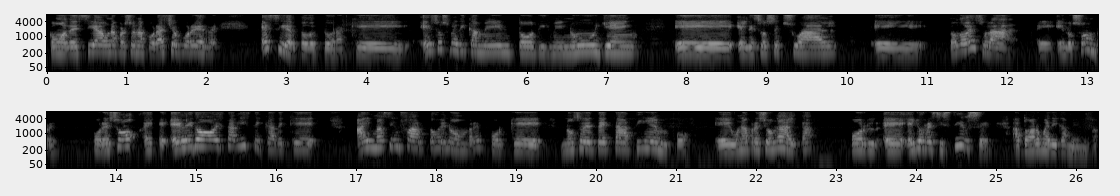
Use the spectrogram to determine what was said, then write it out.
como decía una persona, por H o por R. Es cierto, doctora, que esos medicamentos disminuyen eh, el deseo sexual, eh, todo eso la, en los hombres. Por eso he leído estadística de que hay más infartos en hombres porque no se detecta a tiempo una presión alta por eh, ellos resistirse a tomar un medicamento.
